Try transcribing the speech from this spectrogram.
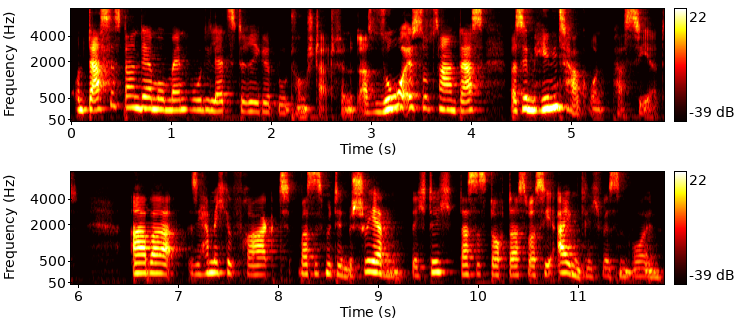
Und das ist dann der Moment, wo die letzte Regelblutung stattfindet. Also so ist sozusagen das, was im Hintergrund passiert. Aber Sie haben mich gefragt, was ist mit den Beschwerden, richtig? Das ist doch das, was Sie eigentlich wissen wollen.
